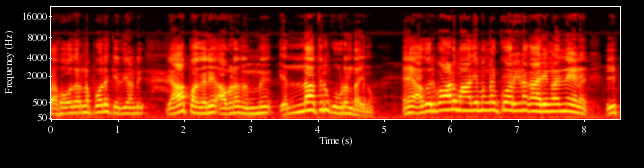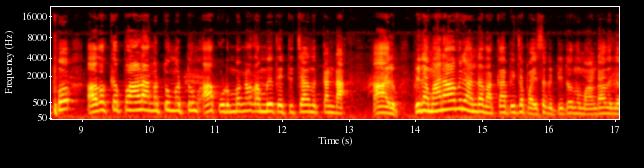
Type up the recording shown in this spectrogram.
സഹോദരനെ പോലെ കരുതിയാണ്ട് രാ പകൽ അവിടെ നിന്ന് എല്ലാത്തിനും കൂടെ ഉണ്ടായിരുന്നു. ഏ അതൊരുപാട് മാധ്യമങ്ങൾക്കും അറിയണ കാര്യങ്ങൾ തന്നെയാണ്. ഇപ്പോൾ അതൊക്കെ പാടെ അങ്ങോട്ടും ഇങ്ങോട്ടും ആ കുടുംബങ്ങളെ തമ്മിൽ തെറ്റിച്ചാൽ നിൽക്കണ്ട ആരും. പിന്നെ മനാഫിന് എന്റെ നക്കാപ്പിച്ച പൈസ കിട്ടിയിട്ടൊന്നും വേണ്ടാന്നില്ല?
